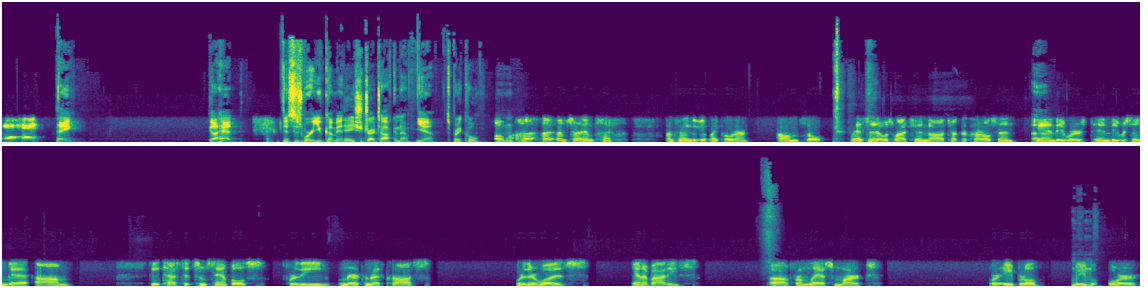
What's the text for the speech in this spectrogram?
Uh, hi. Hey, go ahead. This is where you come in. Yeah, you should try talking now. Yeah, it's pretty cool. Oh, hi, I, I'm sorry. I'm trying. I'm trying to get my coat on. Um, so last night I was watching uh, Tucker Carlson, Uh-huh. and they were and they were saying that um, they tested some samples for the American Red Cross, where there was antibodies uh, from last March or April, way before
